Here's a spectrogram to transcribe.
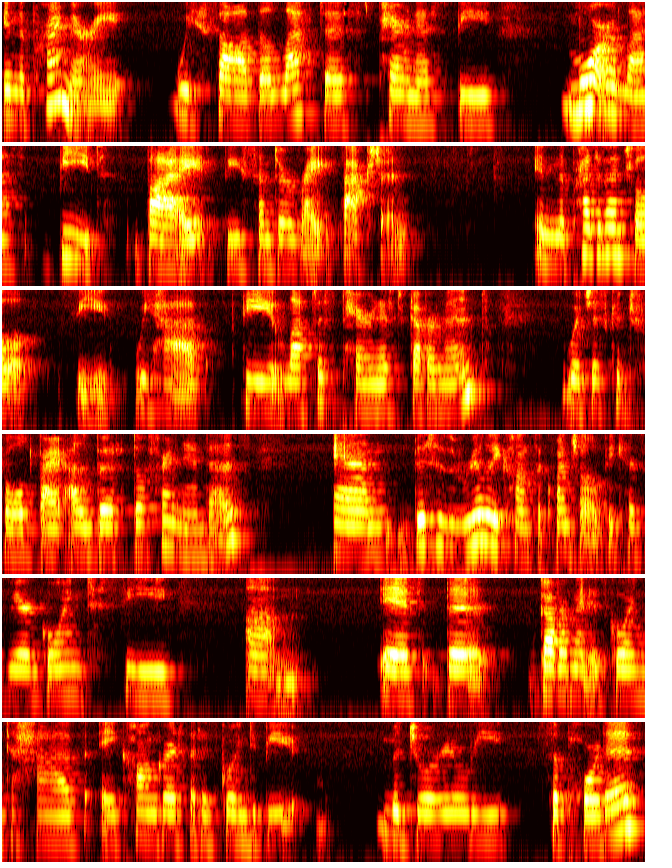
in the primary, we saw the leftist Peronists be more or less beat by the center right faction. In the presidential seat, we have the leftist Peronist government, which is controlled by Alberto Fernandez. And this is really consequential because we are going to see um, if the government is going to have a Congress that is going to be majoritarily supportive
